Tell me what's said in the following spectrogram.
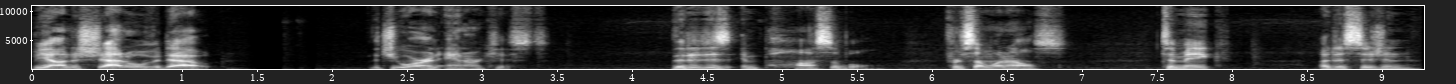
beyond a shadow of a doubt that you are an anarchist, that it is impossible for someone else to make a decision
